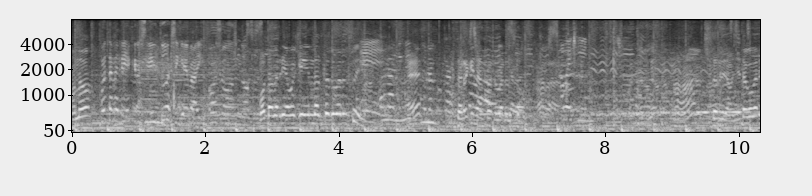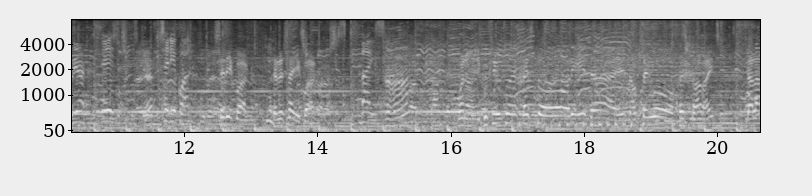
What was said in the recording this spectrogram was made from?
Ondo? Bota berriak erasi ditu, así que bai, oso ondo. Bota berri hauekin dantzatu behar duzu? Eh? Zerrekin dantzatu behar duzu? Hauekin, Aha, zer dira, oinetako berriak? ez, seriekoak, Seriekoak, telesailekoak. bai. Aha. Bueno, ikusi duzuen gesto hori eta eh, aurtengo gestoa, bai? Dala,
